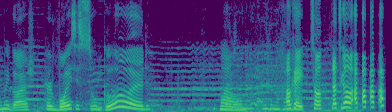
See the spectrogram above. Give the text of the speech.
Oh my gosh. Her voice is so good. Wow. Okay, so let's go. Up, up, up, up.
